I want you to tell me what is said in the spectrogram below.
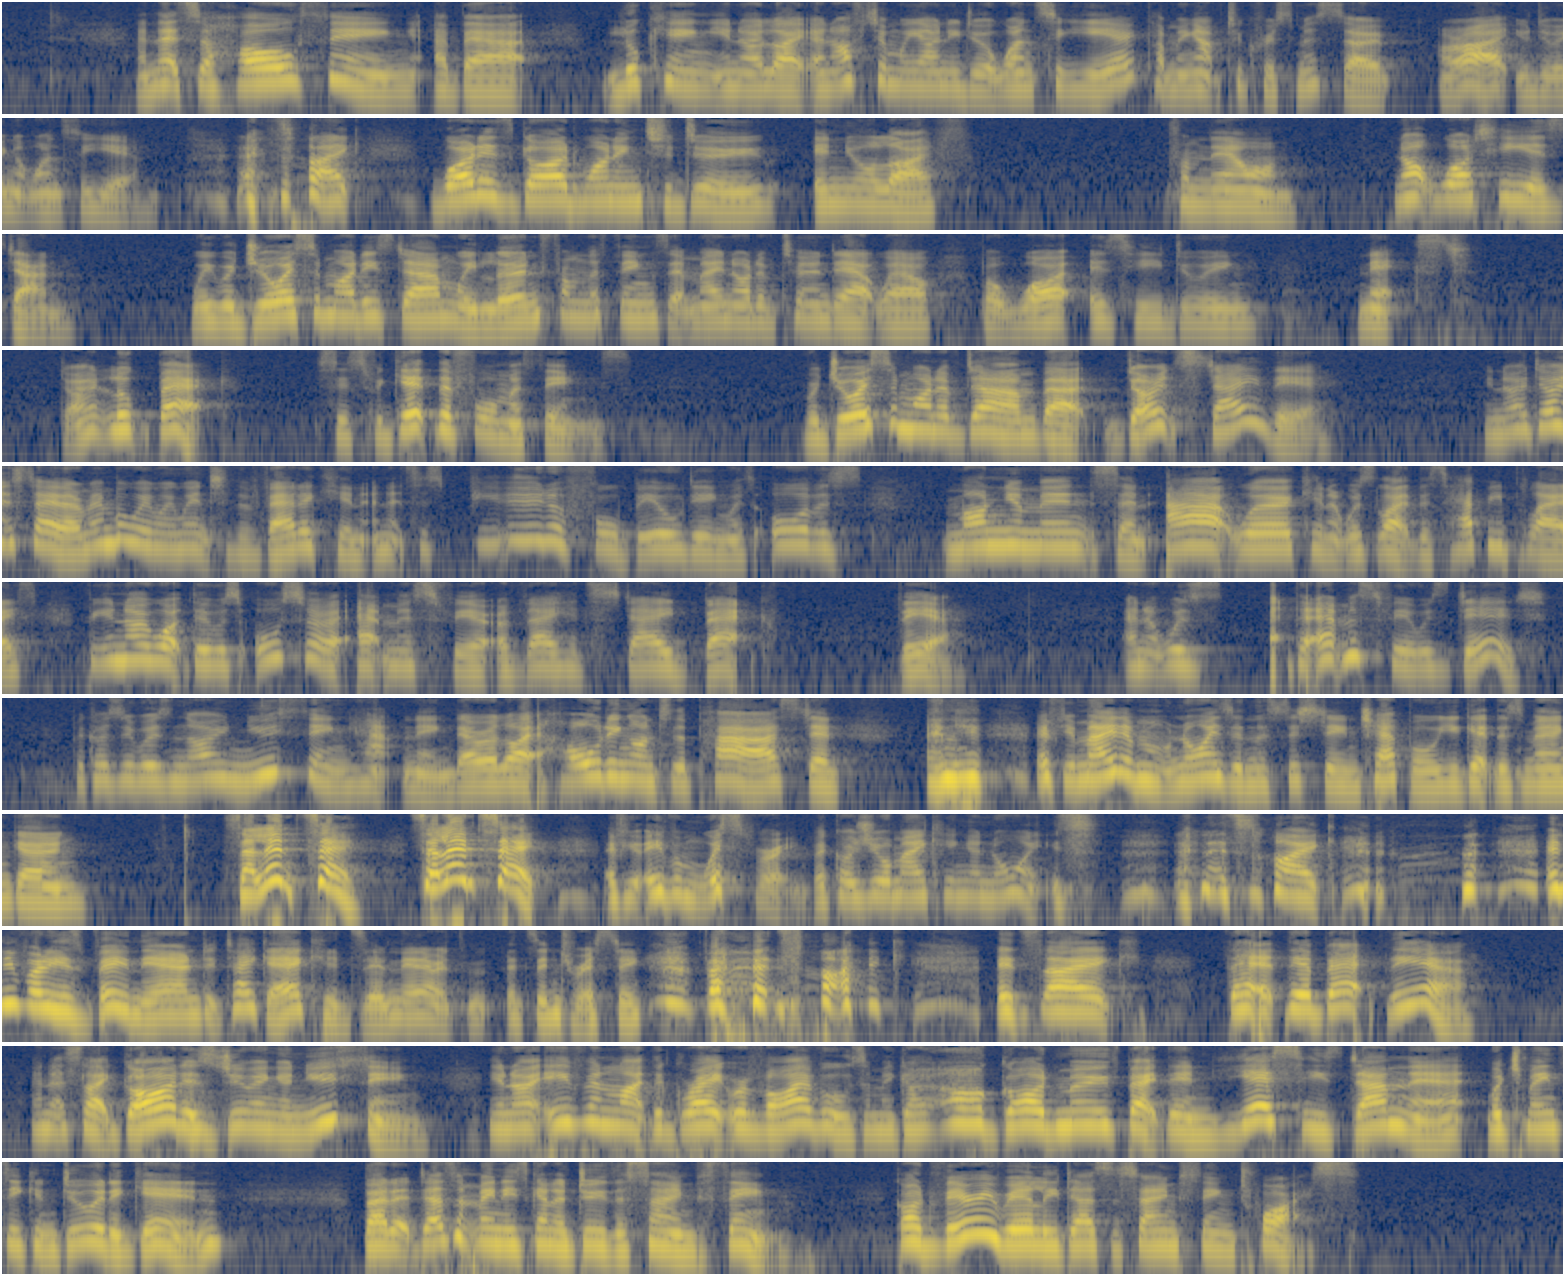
And that's the whole thing about looking, you know, like, and often we only do it once a year coming up to Christmas. So, all right, you're doing it once a year. It's like, what is God wanting to do in your life from now on? Not what He has done. We rejoice in what he's done. We learn from the things that may not have turned out well. But what is he doing next? Don't look back. It says, forget the former things. Rejoice in what I've done, but don't stay there. You know, don't stay there. I remember when we went to the Vatican, and it's this beautiful building with all of this monuments and artwork, and it was like this happy place. But you know what? There was also an atmosphere of they had stayed back there. And it was, the atmosphere was dead because there was no new thing happening. They were like holding on to the past. And, and you, if you made a noise in the Sistine Chapel, you get this man going, Silence! Silence! If you're even whispering because you're making a noise. And it's like, anybody who's been there and to take our kids in there, it's, it's interesting. But it's like, it's like they're, they're back there. And it's like God is doing a new thing. You know, even like the great revivals, and we go, oh, God moved back then. Yes, He's done that, which means He can do it again, but it doesn't mean He's going to do the same thing. God very rarely does the same thing twice.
